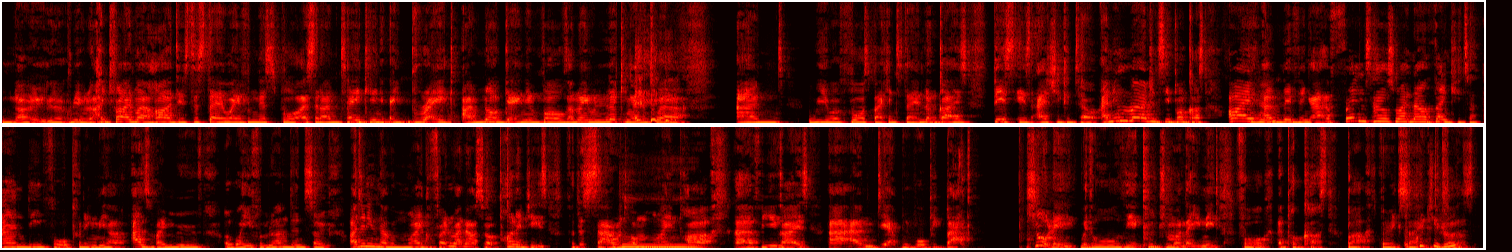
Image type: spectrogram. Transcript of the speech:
No, look. I tried my hardest to stay away from this sport. I said I'm taking a break. I'm not getting involved. I'm not even looking at the Twitter. and we were forced back in today. And look, guys, this is, as you can tell, an emergency podcast. I am living at a friend's house right now. Thank you to Andy for putting me up as I move away from London. So I don't even have a microphone right now. So apologies for the sound on my part uh, for you guys. Uh, and yeah, we will be back shortly with all the accoutrement that you need for a podcast. But very excited because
